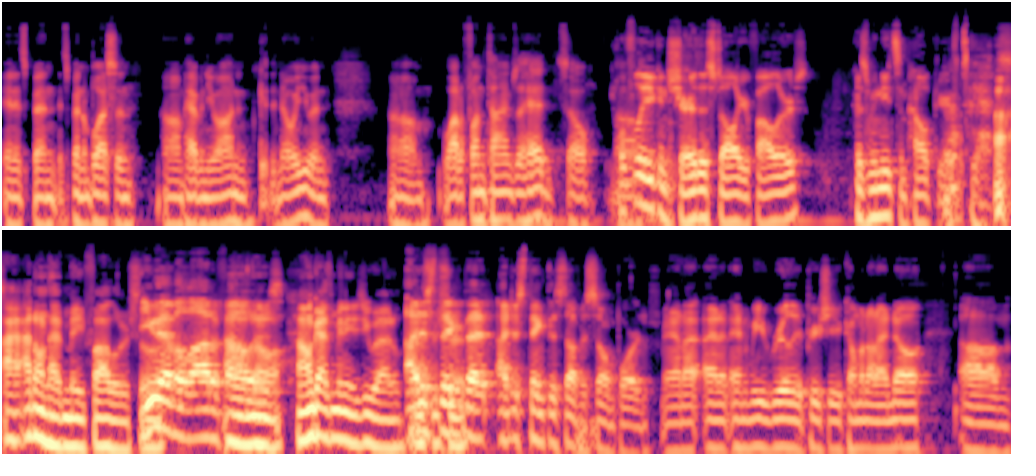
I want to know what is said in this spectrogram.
and it's been it's been a blessing um, having you on and getting to know you and um, a lot of fun times ahead. So um, Hopefully, you can share this to all your followers because we need some help here. I, I don't have many followers. So You have a lot of followers. I don't followers. know. I don't got as many as you, Adam. I just think sure. that I just think this stuff is so important, man. I, and, and we really appreciate you coming on. I know, um,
